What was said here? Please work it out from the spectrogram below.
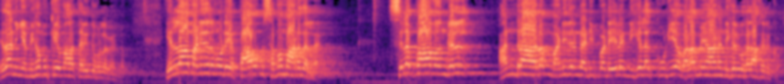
இதான் நீங்க மிக முக்கியமாக தெரிந்து கொள்ள வேண்டும். எல்லா மனிதர்களுடைய பாவம் சமமானதல்ல. சில பாவங்கள் அன்றாடம் மனிதன் அடிப்படையில் நிகழக்கூடிய வளமையான நிகழ்வுகளாக இருக்கும்.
